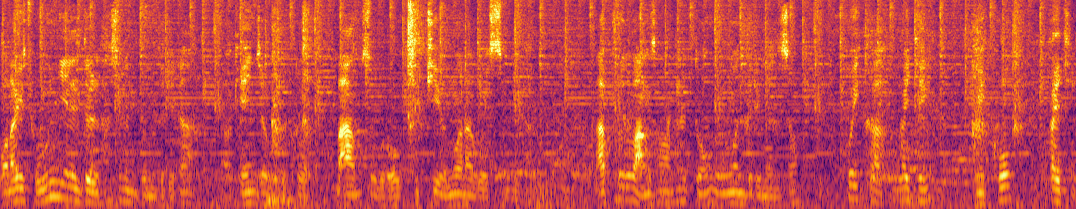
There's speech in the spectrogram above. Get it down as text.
워낙에 좋은 일들 하시는 분들이라 어, 개인적으로 또 마음속으로 깊이 응원하고 있습니다 앞으로도 왕성한 활동 응원드리면서 코이카 화이팅 위코 화이팅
